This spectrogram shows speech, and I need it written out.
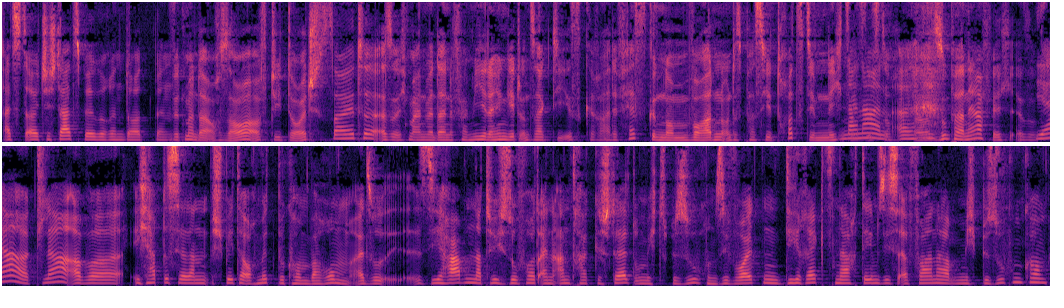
als deutsche Staatsbürgerin dort bin. Wird man da auch sauer auf die deutsche Seite? Also ich meine, wenn deine Familie dahin geht und sagt, die ist gerade festgenommen worden und es passiert trotzdem nichts, nein, das nein, ist doch äh, super nervig. Also. Ja, klar, aber ich habe das ja dann später auch mitbekommen, warum. Also sie haben natürlich sofort einen Antrag gestellt, um mich zu besuchen. Sie wollten direkt, nachdem sie es erfahren haben, mich besuchen besuchen kommen.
